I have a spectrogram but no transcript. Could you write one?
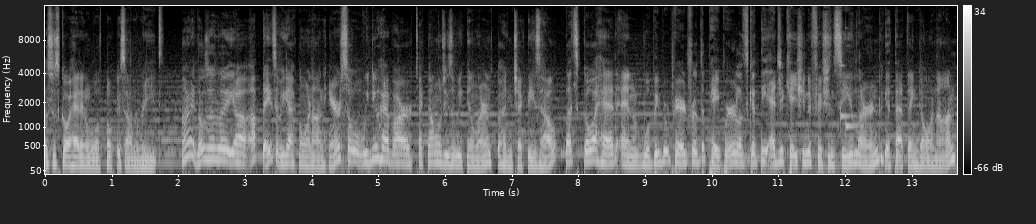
Let's just go ahead and we'll focus on reeds. All right, those are the uh, updates that we got going on here. So we do have our technologies that we can learn. Let's go ahead and check these out. Let's go ahead and we'll be prepared for the paper. Let's get the education efficiency learned, get that thing going on.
